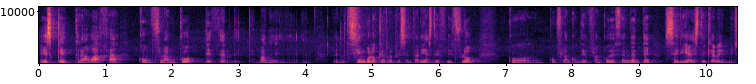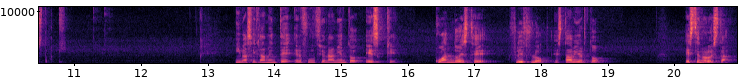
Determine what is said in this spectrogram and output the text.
es que trabaja con flanco descendente. ¿vale? El, símbolo que representaría este flip-flop con, flanco, de flanco descendente sería este que habéis visto aquí. Y básicamente el funcionamiento es que cuando este flip-flop está abierto, este no lo está.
